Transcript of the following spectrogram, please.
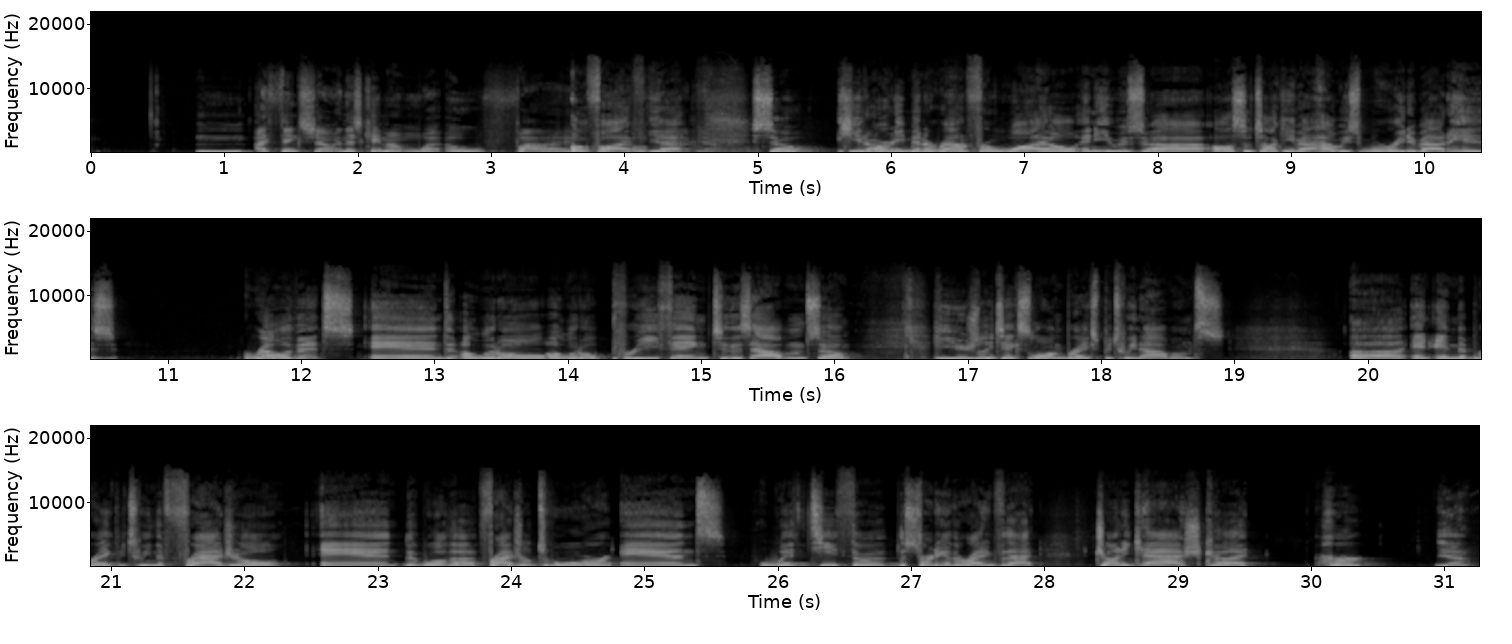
I think so. And this came out in what, 05? Oh five, yeah. yeah. So he had already been around for a while, and he was uh, also talking about how he's worried about his relevance and a little a little pre thing to this album. So he usually takes long breaks between albums, uh, and in the break between the fragile and the well the fragile tour and with teeth the the starting of the writing for that, Johnny Cash cut hurt Yeah.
